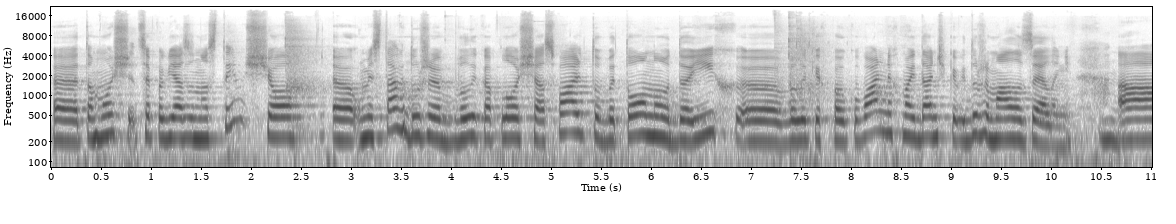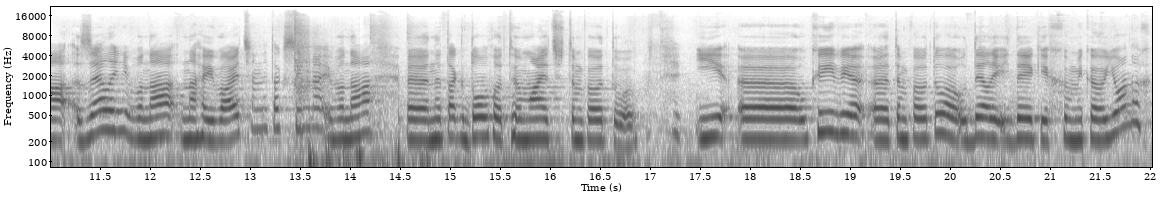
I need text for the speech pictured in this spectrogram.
е, тому що це пов'язано з тим, що е, у містах дуже велика площа асфальту, бетону, доріг, е, великих паркувальних майданчиків і дуже мало зелені. А зелень вона нагрівається не так сильно і вона не так довго тримає цю температуру. І е, у Києві е, температура у деяких мікрорайонах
